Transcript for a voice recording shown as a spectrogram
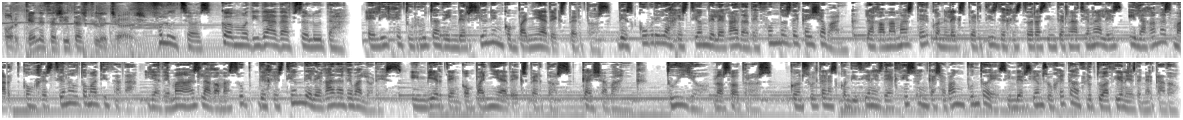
por qué necesitas fluchos? Fluchos. Comodidad absoluta. Elige tu ruta de inversión en compañía de expertos. Descubre la gestión delegada de fondos de CaixaBank, la gama Master con el expertise de gestoras internacionales y la gama Smart con gestión automatizada. Y además la gama Sub de gestión delegada de valores. Invierte en compañía de expertos. CaixaBank. Tú y yo, nosotros. Consulta las condiciones de acceso en caixabank.es. Inversión sujeta a fluctuaciones de mercado.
